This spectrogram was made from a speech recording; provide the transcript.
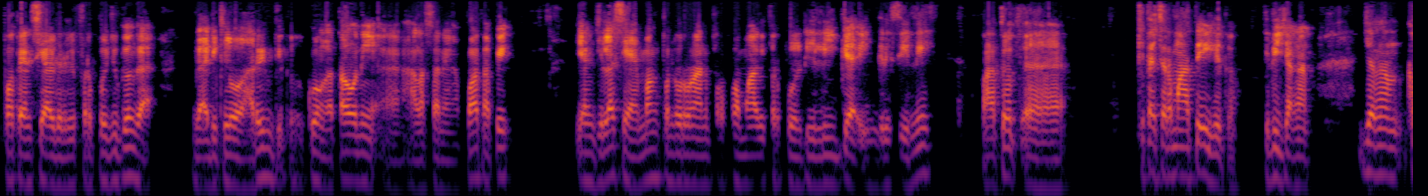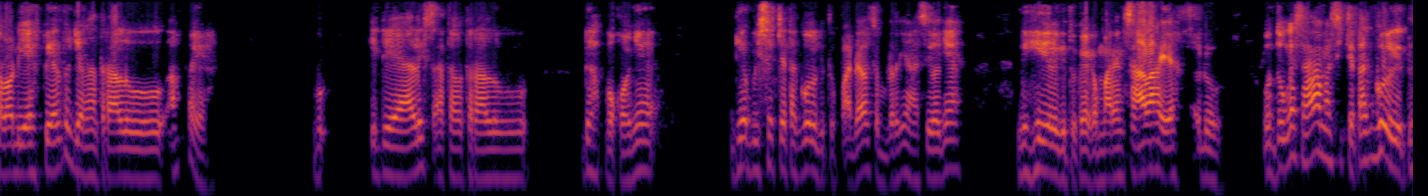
potensial dari Liverpool juga nggak nggak dikeluarin gitu. Gue nggak tahu nih uh, alasannya apa, tapi yang jelas ya emang penurunan performa Liverpool di Liga Inggris ini patut uh, kita cermati gitu. Jadi jangan jangan kalau di FPL tuh jangan terlalu apa ya idealis atau terlalu dah pokoknya dia bisa cetak gol gitu. Padahal sebenarnya hasilnya nihil gitu kayak kemarin salah ya. Aduh, untungnya salah masih cetak gol gitu.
